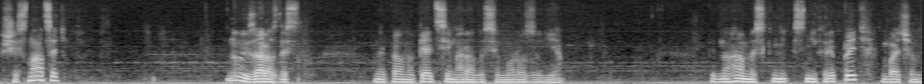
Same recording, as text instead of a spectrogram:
16. Ну і зараз десь, напевно, 5-7 градусів морозу є. Під ногами сніг репить, бачимо.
